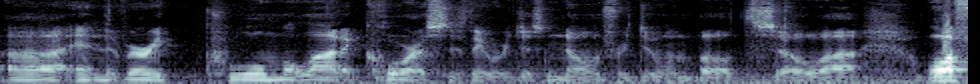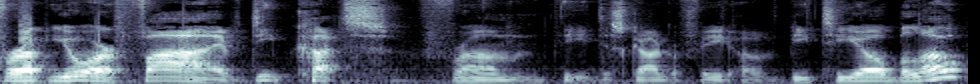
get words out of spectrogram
uh, and the very cool melodic choruses. They were just known for doing both. So uh, offer up your five deep cuts from the discography of BTO below.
